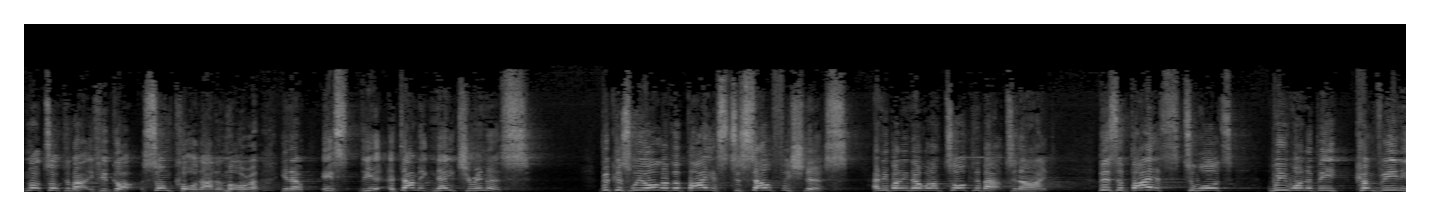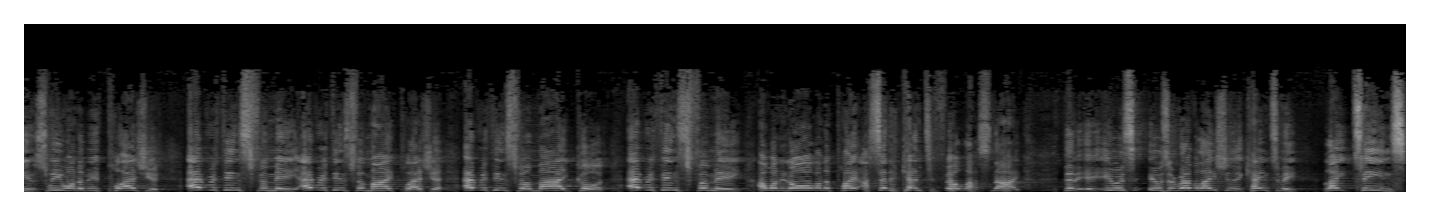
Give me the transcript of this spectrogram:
I'm not talking about if you've got a son called Adam or, a, you know, it's the Adamic nature in us. Because we all have a bias to selfishness. Anybody know what I'm talking about tonight? There's a bias towards we want to be convenienced, we want to be pleasured. Everything's for me, everything's for my pleasure, everything's for my good, everything's for me. I want it all on a plate. I said again to Phil last night that it, it was, it was a revelation that came to me, late teens,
